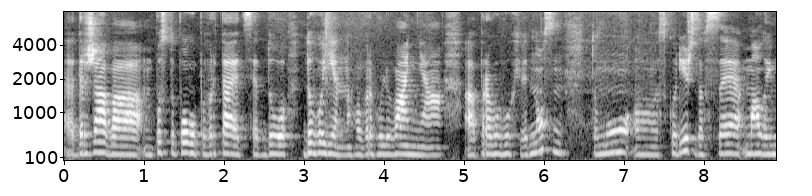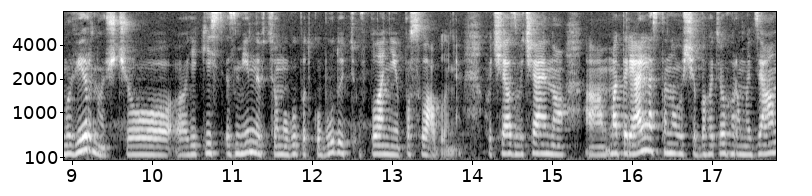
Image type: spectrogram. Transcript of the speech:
е, держава поступово повертається до довоєнного врегулювання е, правових відносин. Тому, е, скоріш за все, мало ймовірно, що якісь зміни в цьому випадку будуть в плані послаблення. Хоча, звичайно, матеріальне становище багатьох громадян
